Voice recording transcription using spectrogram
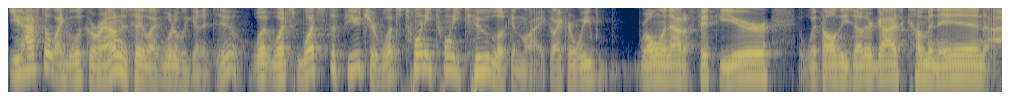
you have to like look around and say like, what are we gonna do? What what's what's the future? What's 2022 looking like? Like, are we rolling out a fifth year with all these other guys coming in? I,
